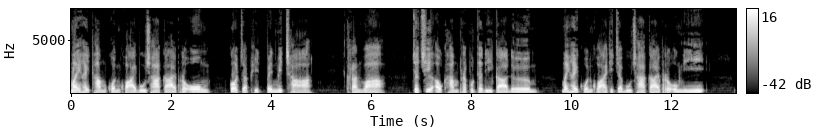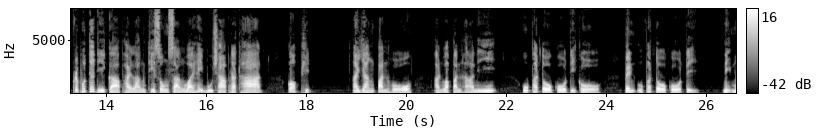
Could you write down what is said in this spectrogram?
ไม่ให้ทำขวนขวายบูชากายพระองค์ ก็จะผิดเป็นมิจฉา ครั้นว่า จะเชื่อเอาคำพระพุทธดีกาเดิม ไม่ให้ขวนขวายที่จะบูชากายพระองค์นี้ พระพุทธดีกาภายหลังที่ทรงสั่งไว้ให้บูชาพระธาตุก็ผิดอายังปันโห อันว่าปัญหานี้ อุพโตโกติโก เป็นอุพโตโกติ นิม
